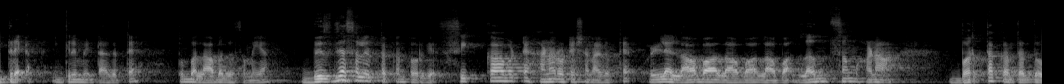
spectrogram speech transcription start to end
ಇದ್ದರೆ ಇನ್ಕ್ರಿಮೆಂಟ್ ಆಗುತ್ತೆ, ತುಂಬ ಲಾಭದ ಸಮಯ. ಬಿಸ್ನೆಸ್ಸಲ್ಲಿರ್ತಕ್ಕಂಥವ್ರಿಗೆ ಸಿಕ್ಕಾಬಟ್ಟೆ ಹಣ ರೊಟೇಷನ್ ಆಗುತ್ತೆ. ಒಳ್ಳೆ ಲಾಭ ಲಾಭ ಲಾಭ ಲಂಸಮ್ ಹಣ ಬರ್ತಕ್ಕಂಥದ್ದು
